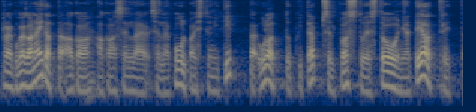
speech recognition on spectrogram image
praegu väga näidata, aga, aga selle, selle poolbastioni tipp ulatubki täpselt vastu Estonia teatrit.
